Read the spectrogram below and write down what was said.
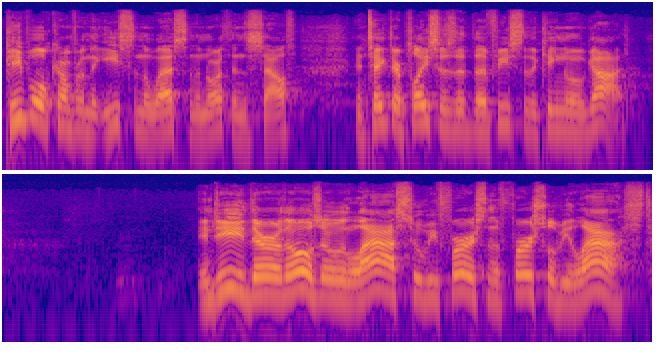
People will come from the east and the west and the north and the south and take their places at the feast of the kingdom of God. Indeed, there are those who will last who will be first, and the first will be last.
